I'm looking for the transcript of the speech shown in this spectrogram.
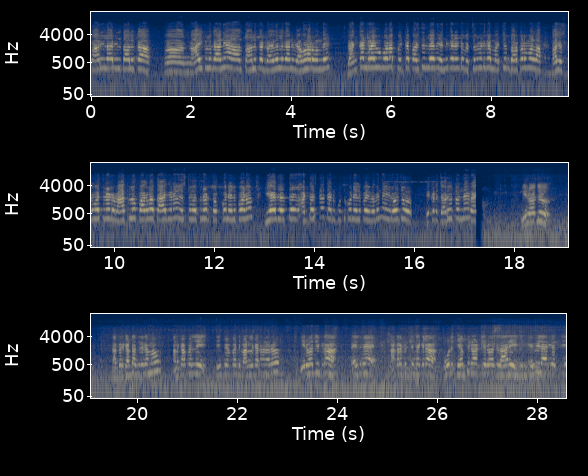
క్వారీ లారీల తాలూకా నాయకులు కానీ ఆ తాలూకా డ్రైవర్లు కానీ వ్యవహారం ఉంది. డ్రంక్ అండ్ డ్రైవ్ కూడా పెట్టే పరిస్థితి లేదు. ఎందుకంటే విచ్చలవిడిగా మద్యం దొరకడం వల్ల వాళ్ళు ఇష్టం వచ్చినట్టు రాత్రులు పగలో తాగడం ఇష్టం వచ్చినట్టు తొక్కుని వెళ్ళిపోవడం ఏదైతే అడ్డొస్తే దాన్ని గుద్దుకొని వెళ్ళిపోయే విధంగా ఈ రోజు ఇక్కడ జరుగుతుంది. రై- ఈరోజు నా పేరు గంటా శ్రీరామం అనకాపల్లి సిపిఎం పార్టీ మండల కన్వీనరు. ఈరోజు రోజు ఇక్కడ రైల్వే అండర్ బ్రిడ్జ్ దగ్గర మూడు సేఫ్టీ రాట్లు ఈ రోజు లారీ హెవీ లారీ వచ్చి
